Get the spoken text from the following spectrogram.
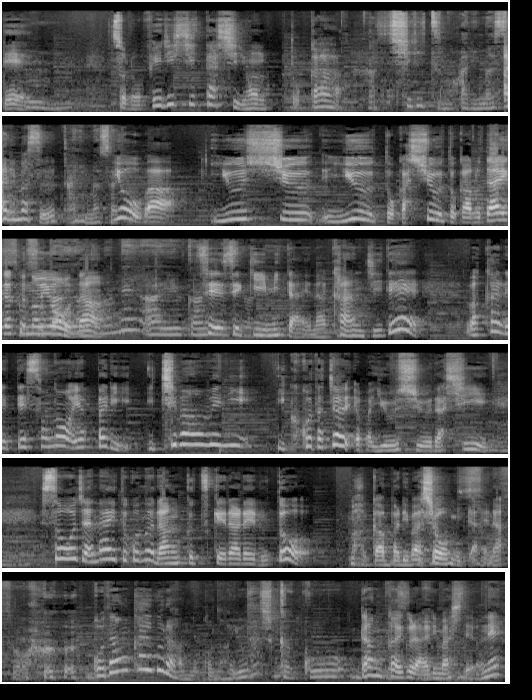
て、うん。そのフェリシタシオンとか私立もあります。あります？あります。要は優秀 U とか州とかの大学のような成績みたいな感じで分かれてそのやっぱり一番上に行く子たちはやっぱ優秀だしそうじゃないところのランクつけられると、まあ、頑張りましょうみたいな。そうそう。5段階ぐらいあるのかな？よ確か5段階ぐらいありましたよね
